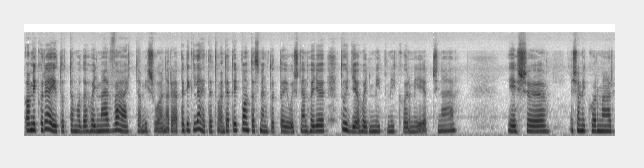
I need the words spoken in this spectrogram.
amikor eljutottam oda, hogy már vágytam is volna rá, pedig lehetett volna, tehát hogy pont azt megmutatta Jóisten, hogy ő tudja, hogy mit, mikor, miért csinál. És, és amikor már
